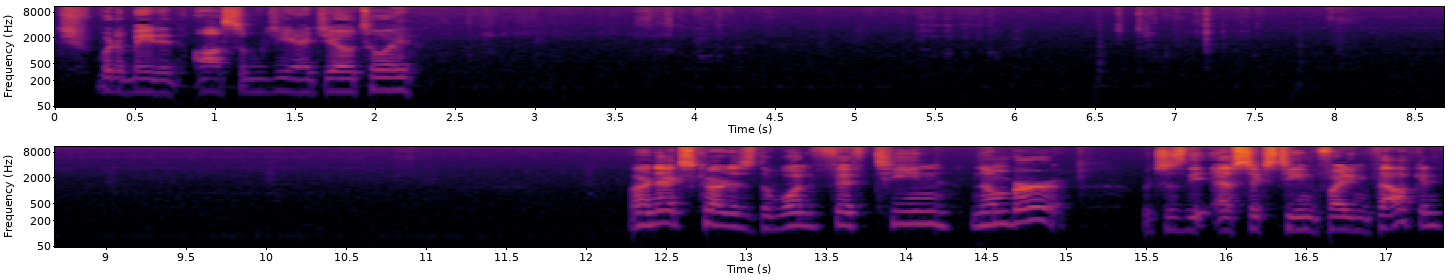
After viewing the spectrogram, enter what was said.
Which would have made an awesome G.I. Joe toy. Our next card is the 115 number, which is the F-16 Fighting Falcon.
